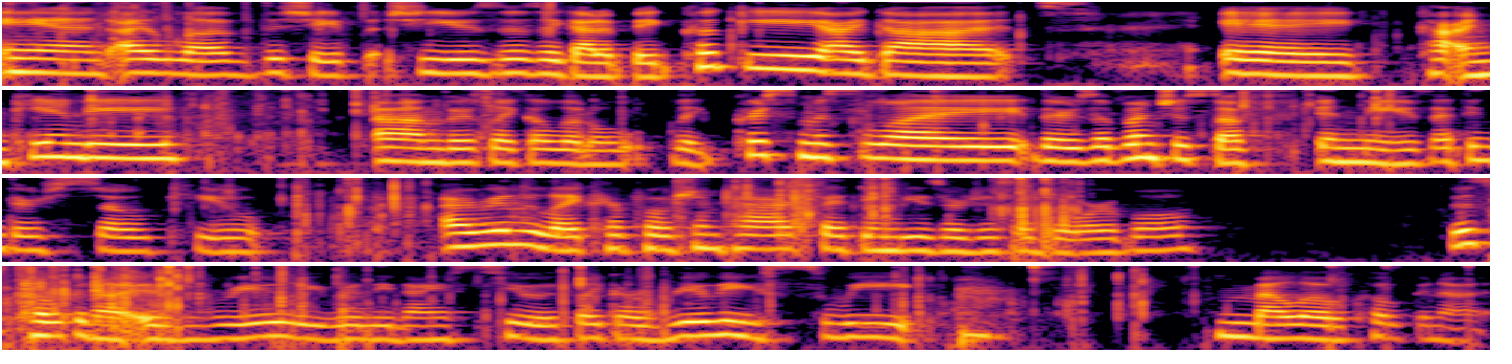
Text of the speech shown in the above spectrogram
And I love the shape that she uses. I got a big cookie. I got a cotton candy. Um, there's like a little like Christmas light. There's a bunch of stuff in these. I think they're so cute. I really like her potion packs. I think these are just adorable. This coconut is really, really nice too. It's like a really sweet mellow coconut.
